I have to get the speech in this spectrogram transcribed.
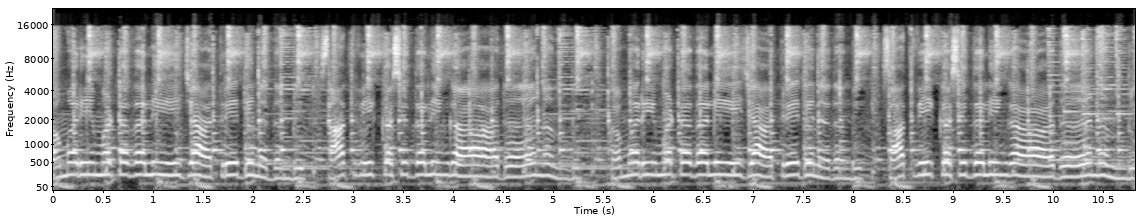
ಕಮರಿ ಮಠದಲ್ಲಿ ಜಾತ್ರೆ ದಿನದಂದು, ಸಾತ್ವಿಕ ಸಿದ್ಧಲಿಂಗಾದ ಆದನಂದು ಕಮರಿ ಮಠದಲ್ಲಿ ಜಾತ್ರೆ ದಿನದಂದು, ಸಾತ್ವಿಕ ಸಿದ್ಧಲಿಂಗ ಆದನಂದು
